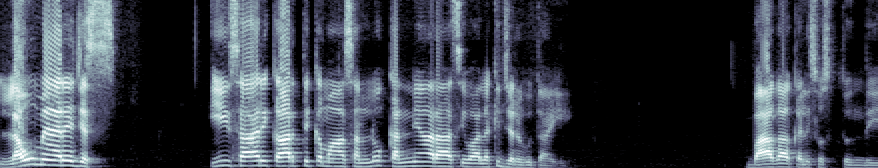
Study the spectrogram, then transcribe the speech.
Love marriages. ఈసారి కార్తీక మాసంలో కన్యా రాశి వాళ్ళకి జరుగుతాయి. బాగా కలిసి వస్తుంది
